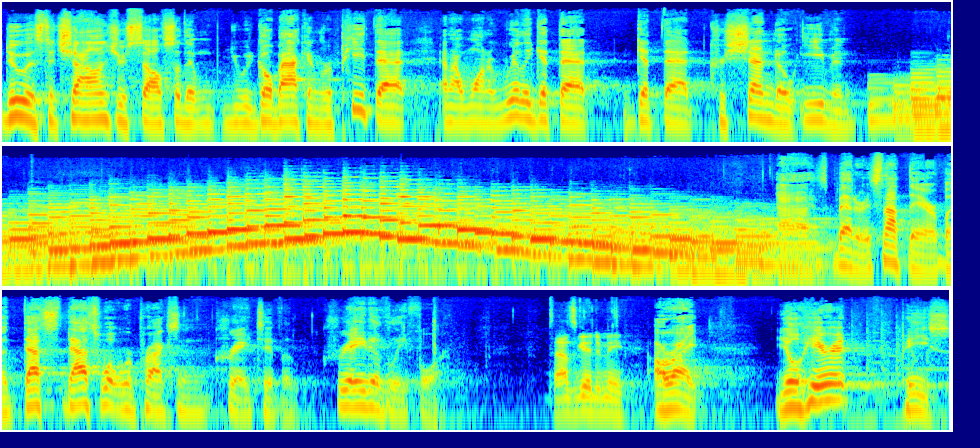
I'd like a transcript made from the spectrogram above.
do is to challenge yourself so that you would go back and repeat that. And I want to really get that get that crescendo even. Better. It's not there, but that's that's what we're practicing creatively creatively for. Sounds good to me. All right. You'll hear it. Peace.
